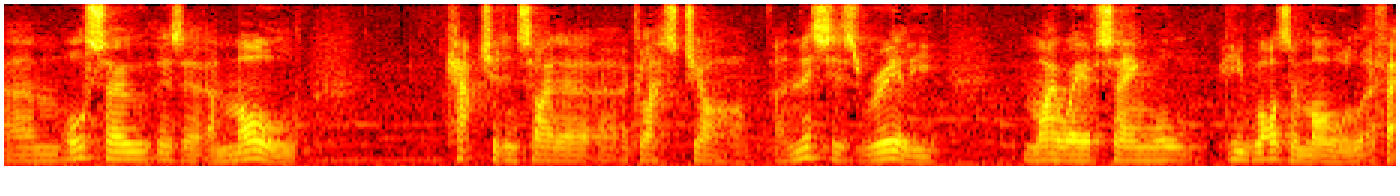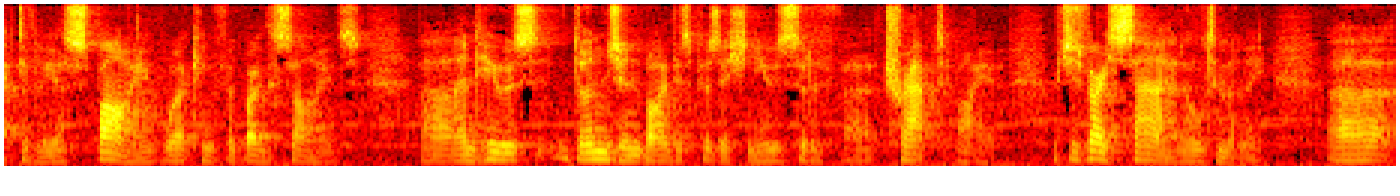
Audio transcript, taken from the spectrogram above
Um, also, there's a, a mole captured inside a, a glass jar. And this is really my way of saying, well, he was a mole, effectively, a spy working for both sides. Uh, and he was dungeoned by this position. He was sort of uh, trapped by it, which is very sad, ultimately. Uh,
